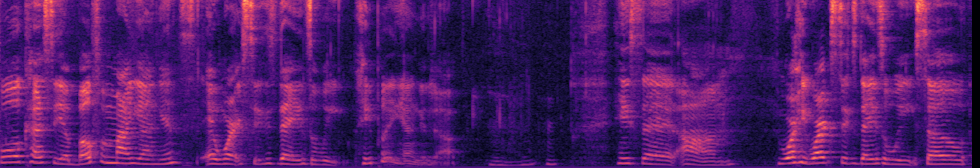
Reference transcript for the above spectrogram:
Full custody of both of my youngins and work six days a week. He put a youngin job. He said, um, where he works six days a week. So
